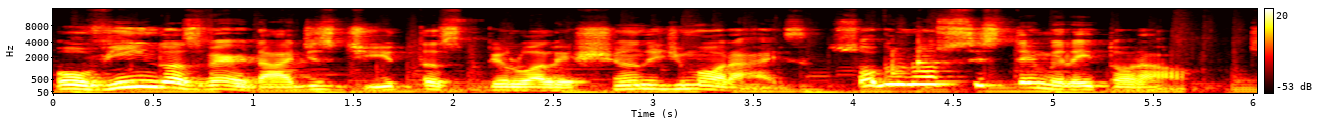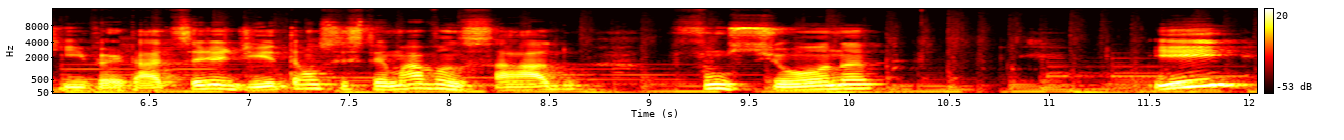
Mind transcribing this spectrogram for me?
ouvindo as verdades ditas pelo Alexandre de Moraes sobre o nosso sistema eleitoral. Que, verdade seja dita, é um sistema avançado, funciona e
